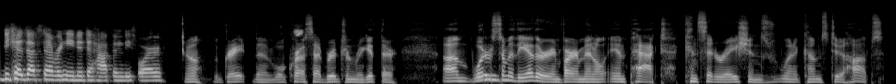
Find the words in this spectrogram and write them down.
because that's never needed to happen before. Oh, great! Then we'll cross that bridge when we get there. Um, what are mm-hmm. some of the other environmental impact considerations when it comes to hops?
